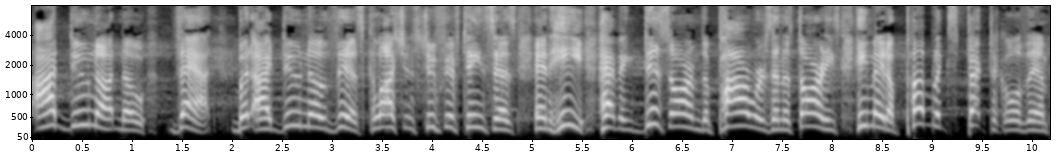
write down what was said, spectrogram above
I do not know that, but I do know this. Colossians 2:15 says, "And he, having disarmed the powers and authorities, he made a public spectacle of them,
